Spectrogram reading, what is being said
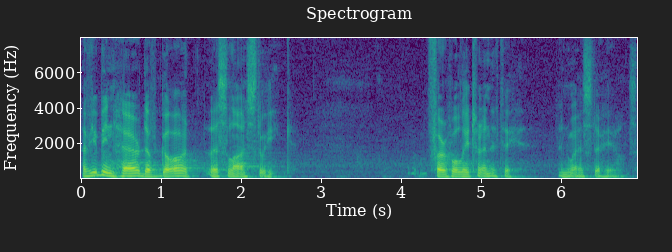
Have you been heard of God this last week for Holy Trinity in Wester Hailes?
